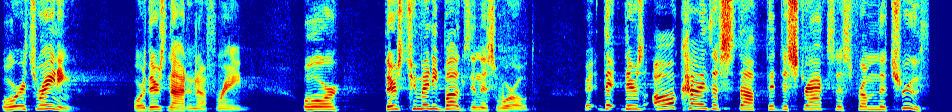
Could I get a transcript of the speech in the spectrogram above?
or it's raining, or there's not enough rain, or there's too many bugs in this world. There's all kinds of stuff that distracts us from the truth.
